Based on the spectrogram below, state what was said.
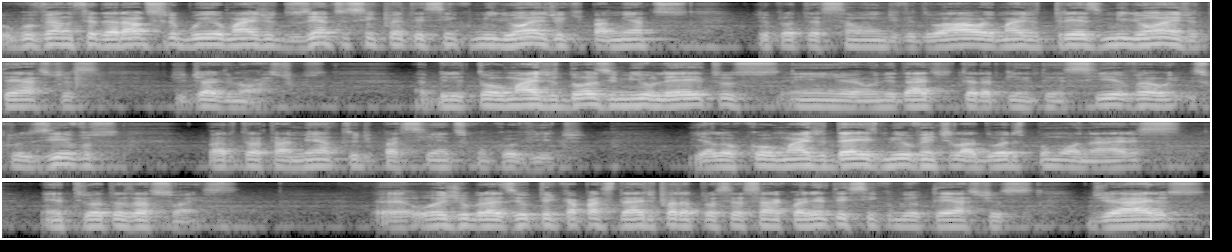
O governo federal distribuiu mais de 255 milhões de equipamentos de proteção individual e mais de 13 milhões de testes de diagnósticos. Habilitou mais de 12 mil leitos em unidades de terapia intensiva exclusivos para o tratamento de pacientes com Covid e alocou mais de 10 mil ventiladores pulmonares, entre outras ações. É, hoje o Brasil tem capacidade para processar 45 mil testes diários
